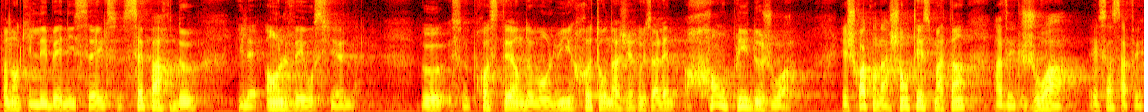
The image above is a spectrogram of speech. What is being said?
pendant qu'il les bénissait, il se sépare d'eux, il est enlevé au ciel. Eux se prosternent devant lui, retournent à Jérusalem remplis de joie. Et je crois qu'on a chanté ce matin avec joie. Et ça, ça fait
